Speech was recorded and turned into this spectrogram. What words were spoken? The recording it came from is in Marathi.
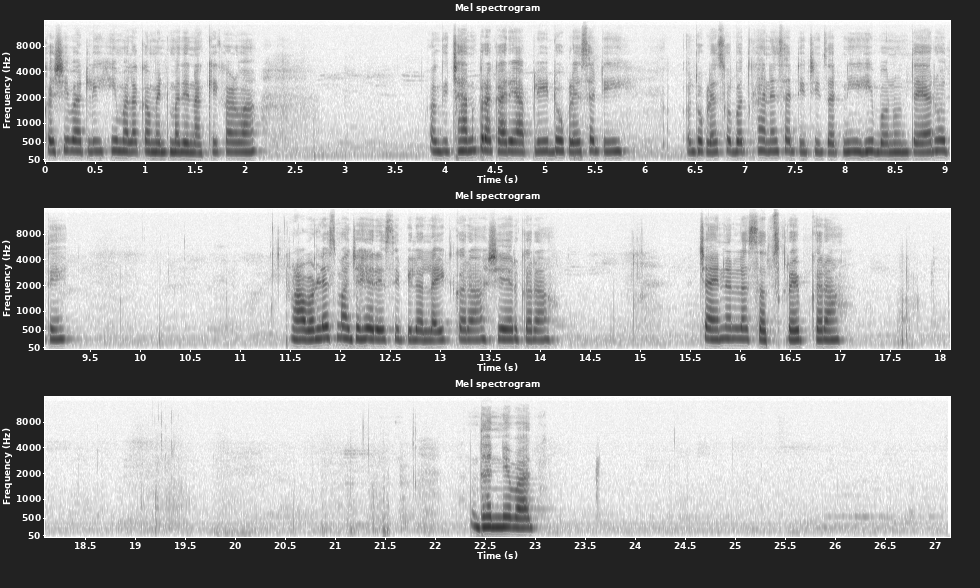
कशी वाटली ही मला कमेंटमध्ये नक्की कळवा. अगदी छान प्रकारे आपली ढोकळ्यासाठी ढोकळ्यासोबत खाण्यासाठीची चटणी ही बनवून तयार होते. आवडल्यास माझ्या हे रेसिपीला लाईक करा शेअर करा. चॅनलला सबस्क्राईब करा. धन्यवाद.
